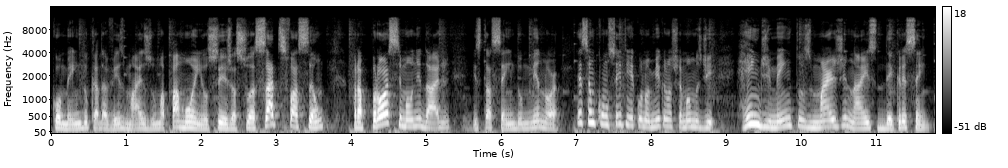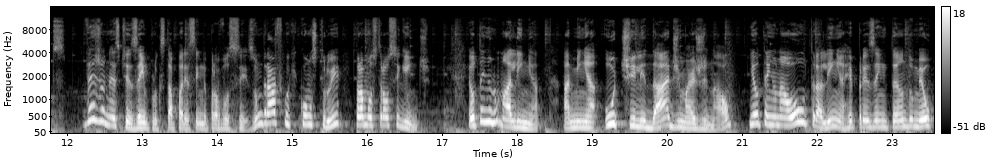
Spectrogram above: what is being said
comendo cada vez mais uma pamonha, ou seja, a sua satisfação para a próxima unidade está sendo menor. Esse é um conceito em economia que nós chamamos de rendimentos marginais decrescentes. Veja neste exemplo que está aparecendo para vocês, um gráfico que construí para mostrar o seguinte. Eu tenho numa linha a minha utilidade marginal e eu tenho na outra linha representando o meu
